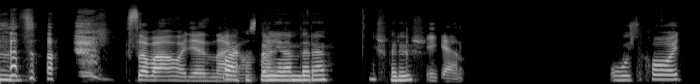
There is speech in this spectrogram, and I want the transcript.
Mm. szóval, hogy ez nagyon... Találkoztam nagy- ilyen emberrel. Ismerős. Igen. Úgyhogy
